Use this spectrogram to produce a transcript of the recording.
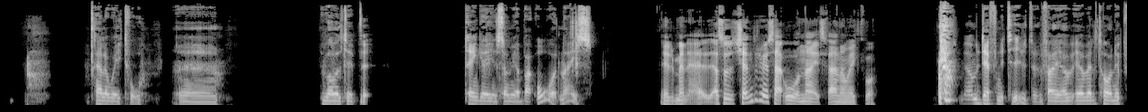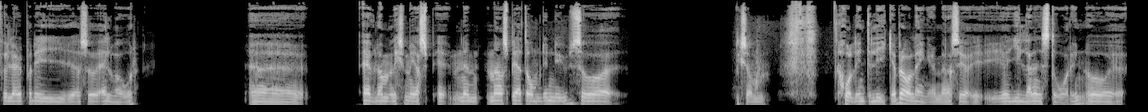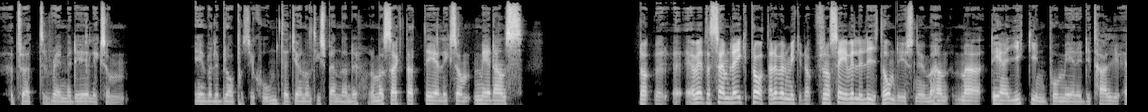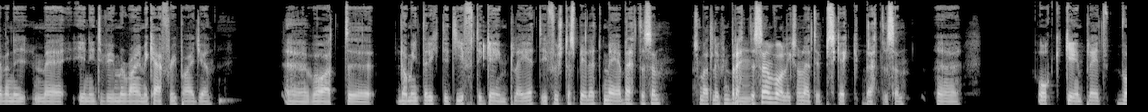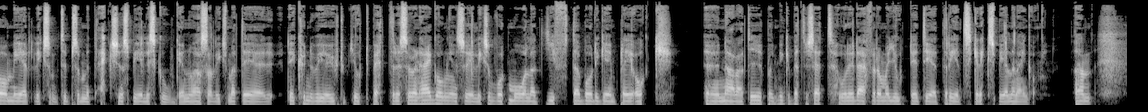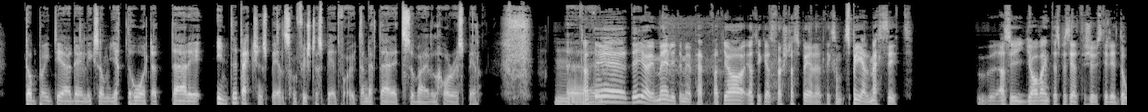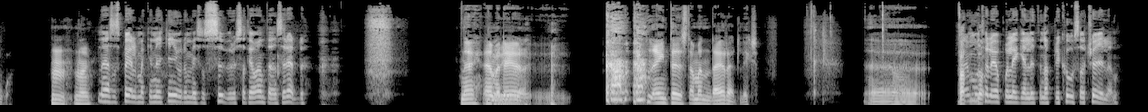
Wake 2. Eh, det var väl typ Det- den grejen som jag bara, åh, nice. Men eh, alltså, kände du så här, åh nice för Alan Wake 2? Ja, men definitivt. Fan, jag, jag vill ta en uppföljare på det i alltså, 11 år. Eh, även om liksom jag, eh, när man har spelat om det nu så liksom håller inte lika bra längre. Men alltså jag, jag gillar den storyn och jag tror att Remedy är liksom i en väldigt bra position till att göra någonting spännande. De har sagt att det är liksom medans de, jag vet att Sam Lake pratade väldigt mycket, för de säger väldigt lite om det just nu, men han, med det han gick in på mer i detalj, även i, med, i en intervju med Ryan McCaffrey på IGN, eh, var att eh, de inte riktigt gifte gameplayet i första spelet med berättelsen. Som att liksom berättelsen var liksom den här typ skräckberättelsen. Eh, och gameplayet var mer liksom typ som ett actionspel i skogen och alltså liksom att det, det kunde vi ha gjort, gjort bättre. Så den här gången så är liksom vårt mål att gifta både gameplay och eh, narrativ på ett mycket bättre sätt. Och det är därför de har gjort det till ett rent skräckspel den här gången. Han, de poängterar det liksom jättehårt att det här är inte ett actionspel som första spelet var, utan detta är ett survival horror-spel. Mm. Eh. Ja, det, det gör ju mig lite mer pepp att jag, jag tycker att första spelet liksom, spelmässigt, alltså jag var inte speciellt förtjust i det då. Mm, nej. Nej, alltså spelmekaniken gjorde mig så sur så att jag var inte ens rädd. Nej, nej men det det är... nej, inte ens Amanda är rädd liksom. Ja. För att Däremot då- höll jag på att lägga en liten aprikos av trailern.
